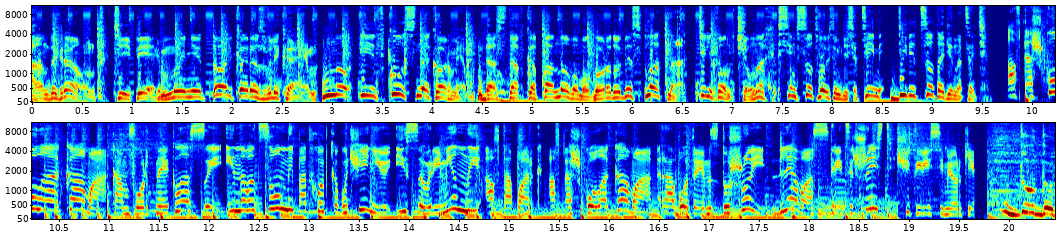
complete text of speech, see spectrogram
Underground. Теперь мы не только развлекаем, но и вкусно кормим. Доставка по новому городу бесплатно. Телефон в Челнах 787 911. Автошкола Кама. Комфортные классы, инновационный подход к обучению и современный автопарк. Автошкола Кама. Работаем с душой для вас. 36 4 семерки. Додо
